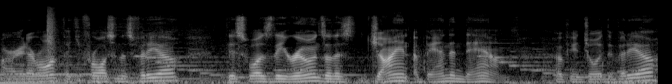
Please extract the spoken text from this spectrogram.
All right, everyone. Thank you for watching this video. This was the ruins of this giant abandoned dam. Hope you enjoyed the video.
